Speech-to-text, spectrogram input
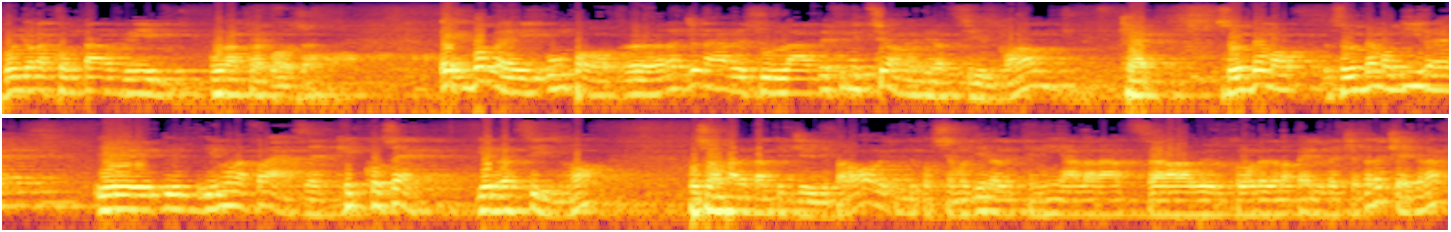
voglio raccontarvi un'altra cosa e vorrei un po' eh, ragionare sulla definizione di razzismo, no? Cioè, se dobbiamo, se dobbiamo dire eh, in una frase che cos'è il razzismo, Possiamo fare tanti giri di parole, quindi possiamo dire l'etnia, la razza, il colore della pelle, eccetera, eccetera.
